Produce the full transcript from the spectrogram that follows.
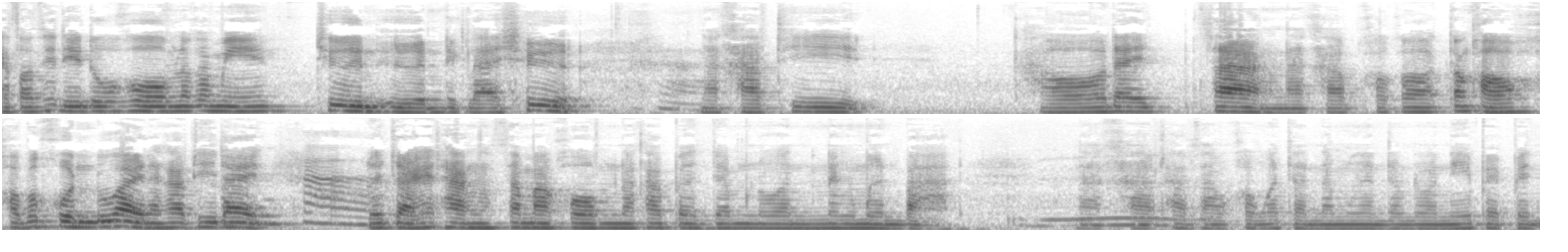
อักษรสิริดูโฮมแล้วก็มีชื่ออื่นๆอีกหลายชื่อค่ะนะครับ ที่เขาได้สร้างนะครับเขาก็ต้องขอขอบพระคุณด้วยนะครับ ที่ได้ขอบคุณค่ะบริจาคให้ทางสมาคมนะครับ เป็นจำนวนหนึ่งหมื่นบาทนะครับทางสมาคมก็จะนำเงินจำนวนนี้ไปเป็น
